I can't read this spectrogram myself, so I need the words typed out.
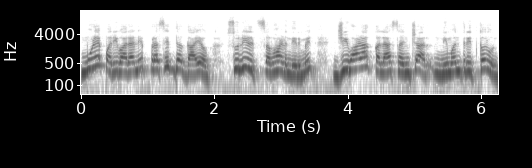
मुळे परिवाराने प्रसिद्ध गायक सुनील चव्हाण निर्मित जिव्हाळा कला संचार निमंत्रित करून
